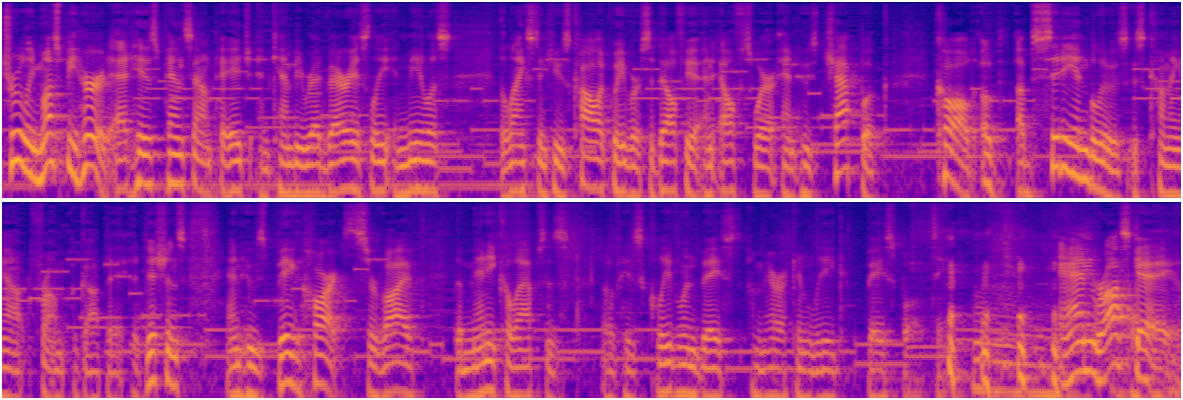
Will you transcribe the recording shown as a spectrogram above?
truly must be heard at his PennSound page and can be read variously in Milas, the Langston Hughes Colloquy, Versadelphia, and elsewhere, and whose chapbook called Ob- Obsidian Blues is coming out from Agape Editions, and whose big heart survived the many collapses of his Cleveland based American League baseball team. Anne Gay,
